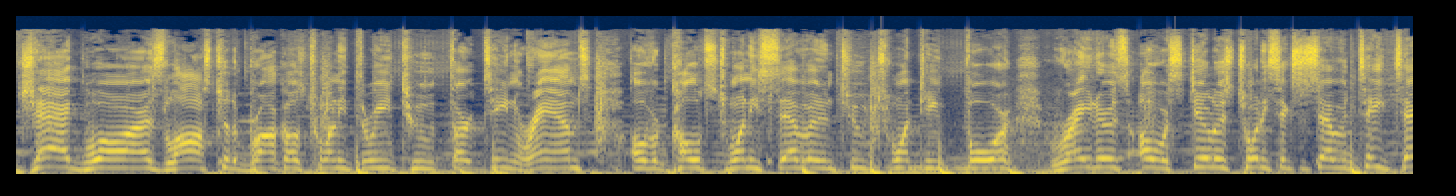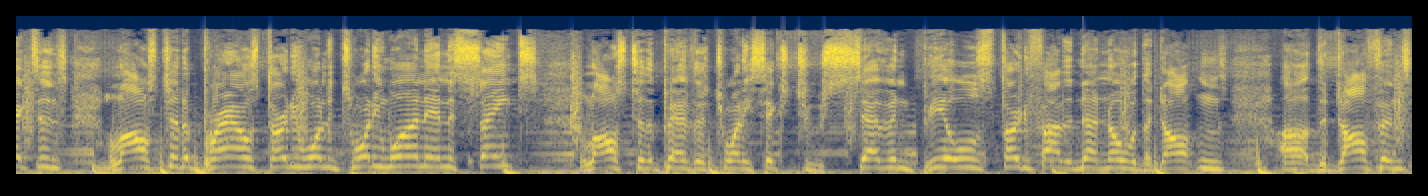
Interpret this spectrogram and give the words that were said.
Jaguars lost to the Broncos 23 to 13. Rams over Colts 27 to 24. Raiders over Steelers 26 to 17. Texans lost to the Browns 31 to 21. And the Saints lost to the Panthers 26 to 7. Bills 35 to nothing over the Daltons, uh, the Dolphins.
